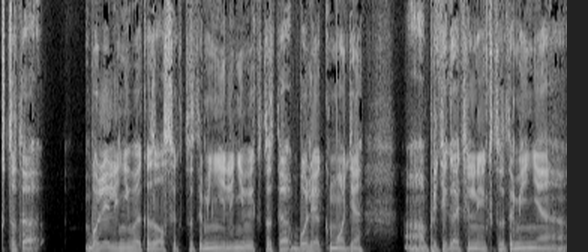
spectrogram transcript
кто-то более ленивый оказался, кто-то менее ленивый, кто-то более к моде а, притягательный, кто-то менее.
